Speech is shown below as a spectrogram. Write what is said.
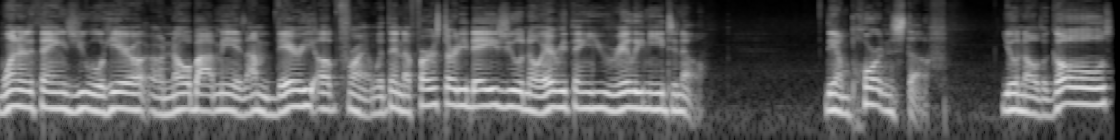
One of the things you will hear or know about me is I'm very upfront. Within the first 30 days, you'll know everything you really need to know. The important stuff. You'll know the goals,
